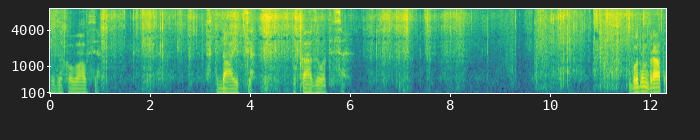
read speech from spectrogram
заховався. Стидається показуватися. Будемо брати.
